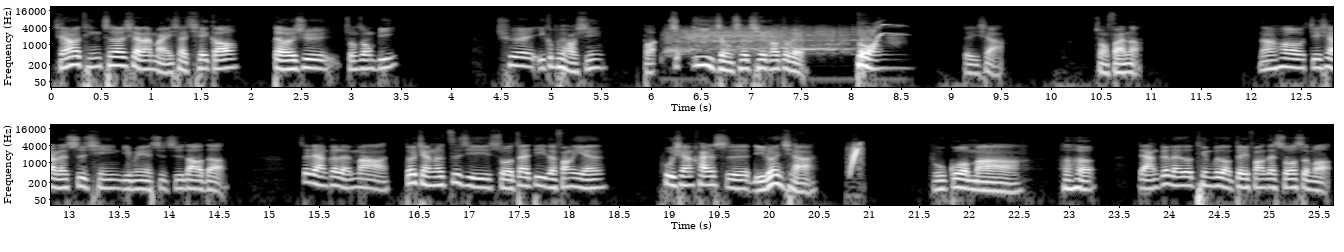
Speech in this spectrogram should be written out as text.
想要停车下来买一下切糕带回去装装逼，却一个不小心把这一整车切糕都给。咚的一下撞翻了，然后接下来的事情你们也是知道的，这两个人嘛都讲了自己所在地的方言，互相开始理论起来。不过嘛，呵呵，两个人都听不懂对方在说什么。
